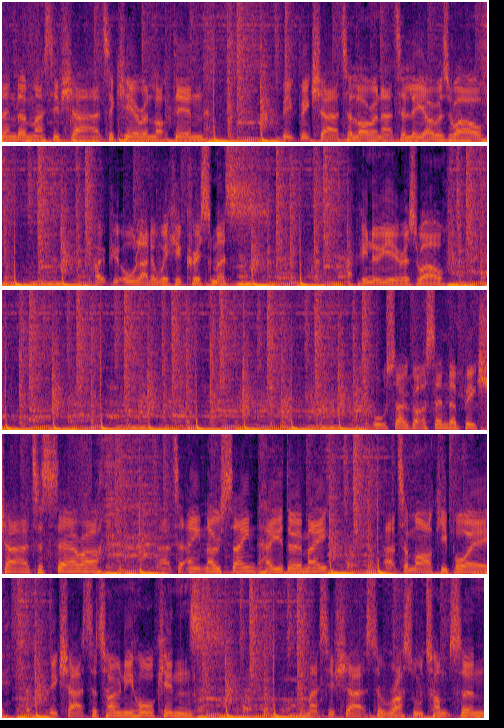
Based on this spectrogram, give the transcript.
Send a massive shout out to Kieran locked in. Big, big shout out to Lauren, out to Leo as well. Hope you all had a wicked Christmas. Happy New Year as well. Also got to send a big shout out to Sarah. Out to Ain't No Saint. How you doing, mate? Out to Marky Boy. Big shout out to Tony Hawkins. Massive shout out to Russell Thompson.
